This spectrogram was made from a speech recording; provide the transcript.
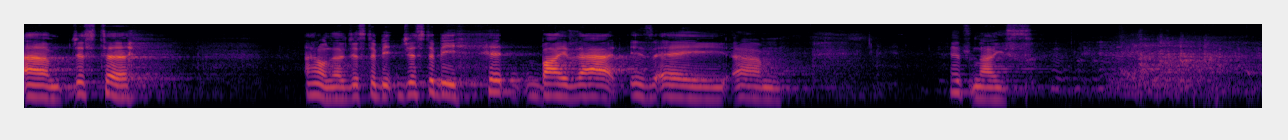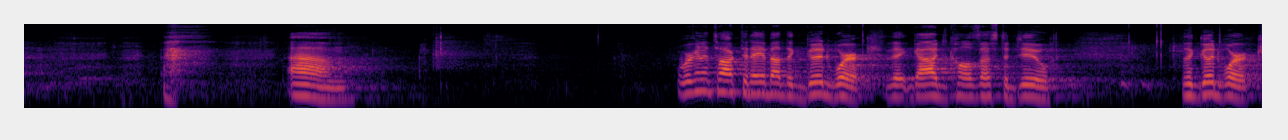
um, just to, I don't know, just to be, just to be hit by that is a, um, it's nice. Um, we're going to talk today about the good work that God calls us to do. The good work.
